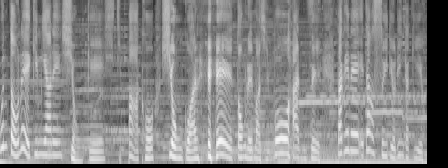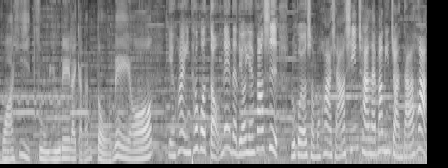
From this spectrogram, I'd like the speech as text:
阮岛内的金额呢，上低是一百块，上悬嘿嘿，当然嘛是无限制。大家呢会当随着恁家己的欢喜自由呢来甲咱岛内哦。也欢迎透过岛内的留言方式，如果有什么话想要新传来帮你转达的话，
